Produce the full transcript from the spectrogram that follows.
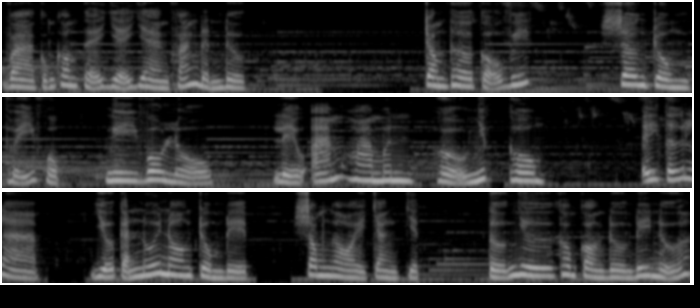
và cũng không thể dễ dàng phán định được. Trong thơ cổ viết Sơn trùng thủy phục, nghi vô lộ, liệu ám hoa minh, hữu nhất thôn. Ý tứ là giữa cảnh núi non trùng điệp, sông ngòi chằng chịt, tưởng như không còn đường đi nữa,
